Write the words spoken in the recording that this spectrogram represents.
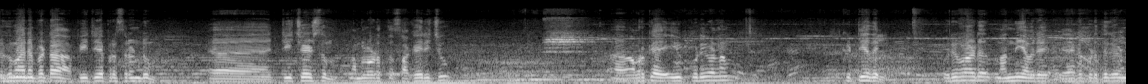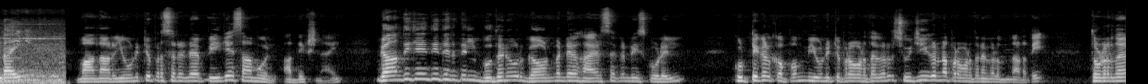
ബഹുമാനപ്പെട്ട പി ടി എ പ്രസിഡന്റും ടീച്ചേഴ്സും നമ്മളോടൊത്ത് സഹകരിച്ചു. അവർക്ക് ഈ കുടിവെള്ളം കിട്ടിയതിൽ ഒരുപാട് നന്ദി അവരെ രേഖപ്പെടുത്തുകയുണ്ടായി. Mannar unit president P J Samuel അധ്യക്ഷനായി. ഗാന്ധി ജയന്തി ദിനത്തിൽ ബുധനൂർ ഗവൺമെന്റ് ഹയർ സെക്കൻഡറി സ്കൂളിൽ കുട്ടികൾക്കൊപ്പം യൂണിറ്റ് പ്രവർത്തകർ ശുചീകരണ പ്രവർത്തനങ്ങളും നടത്തി. തുടർന്ന്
